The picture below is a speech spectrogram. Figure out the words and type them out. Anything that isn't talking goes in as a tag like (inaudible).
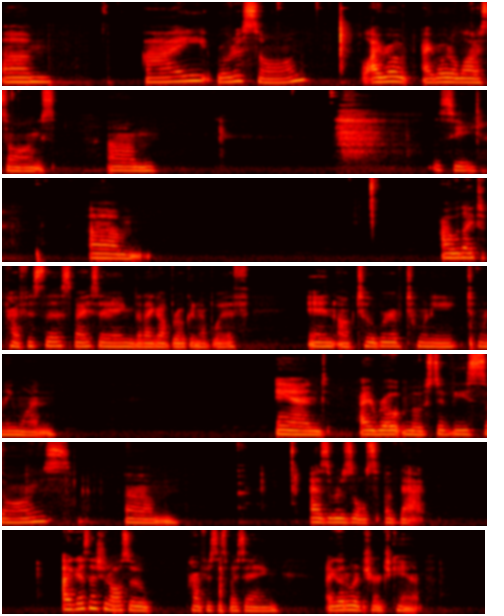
Um, I wrote a song. Well, I wrote I wrote a lot of songs. Um, (sighs) let's see. Um, I would like to preface this by saying that I got broken up with in October of 2021. And I wrote most of these songs um, as a result of that. I guess I should also preface this by saying I go to a church camp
